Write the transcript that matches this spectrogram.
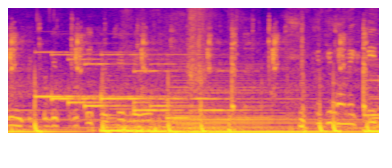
Він під туди вкрутить оцей брелок. Хотіла у них купити.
